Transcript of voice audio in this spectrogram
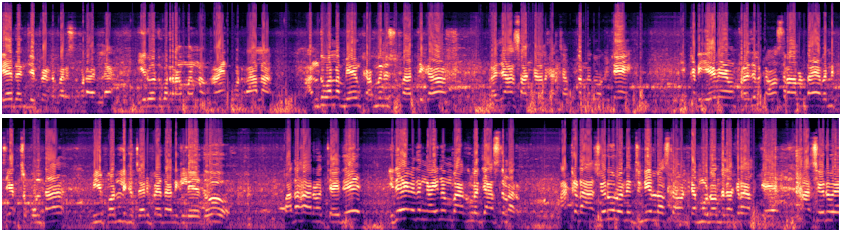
లేదని చెప్పిన పరిస్థితి కూడా ఆయన ఈ రోజు కూడా రమ్మన్నాం ఆయన కూడా రాలా. అందువల్ల మేము కమ్యూనిస్ట్ పార్టీగా ప్రజా సంఘాలుగా చెప్తున్నది ఒకటే. ఇక్కడ ఏమేమి ప్రజలకు అవసరాలు ఉన్నాయో అవన్నీ తీర్చకుండా మీ పనులకి జరిపేదానికి లేదు. పదహారవ తేదీ ఇదే విధంగా ఐనంబాకులో చేస్తున్నారు. అక్కడ ఆ చెరువులో నుంచి నీళ్ళు వస్తా ఉంటే మూడు వందల ఎకరాలకి. ఆ చెరువే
